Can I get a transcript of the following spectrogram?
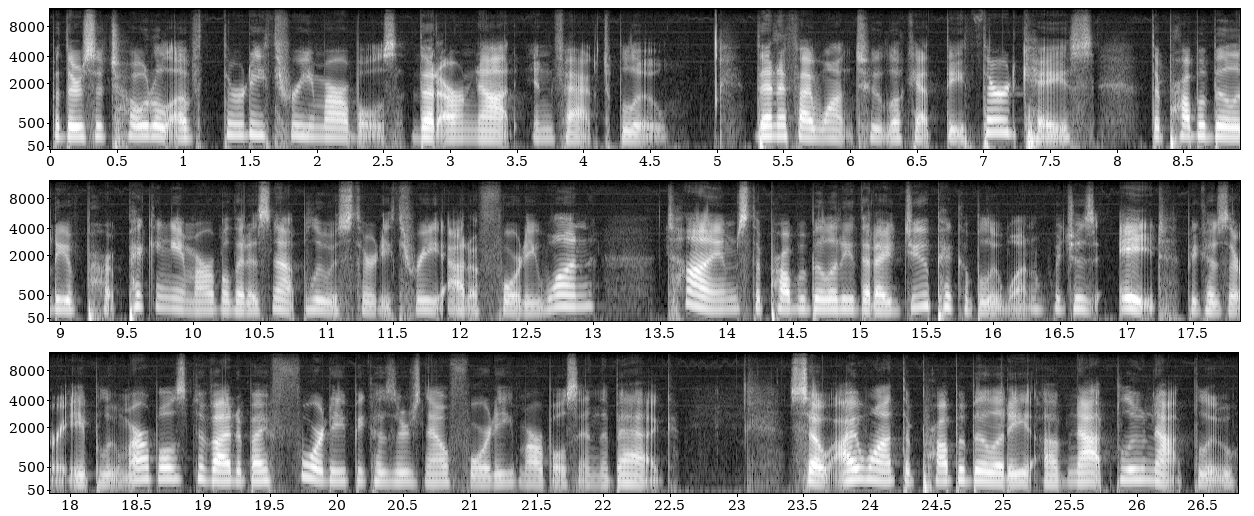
but there's a total of 33 marbles that are not in fact blue. Then if I want to look at the third case, the probability of picking a marble that is not blue is 33 out of 41 times the probability that I do pick a blue one, which is 8 because there are 8 blue marbles, divided by 40 because there's now 40 marbles in the bag. So I want the probability of not blue, not blue,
